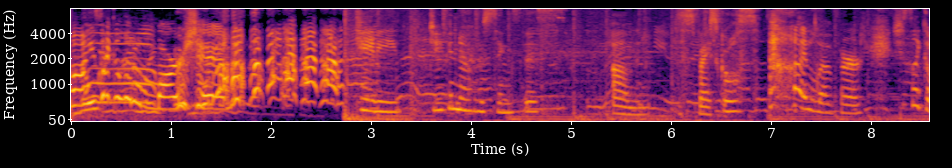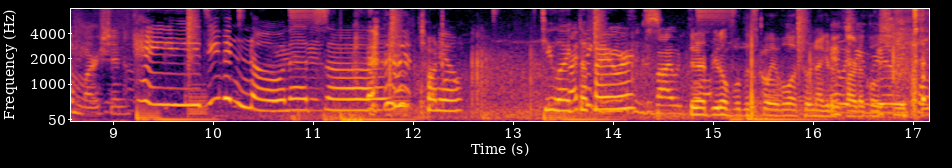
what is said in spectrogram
Oh, he's like a little Martian. Katie, do you even know who sings this? Um, the Spice Girls? I love her. She's like a Martian. Katie, do you even know that song? Tonio, do you like the fireworks? They're a beautiful display of electronegative particles. Okay,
